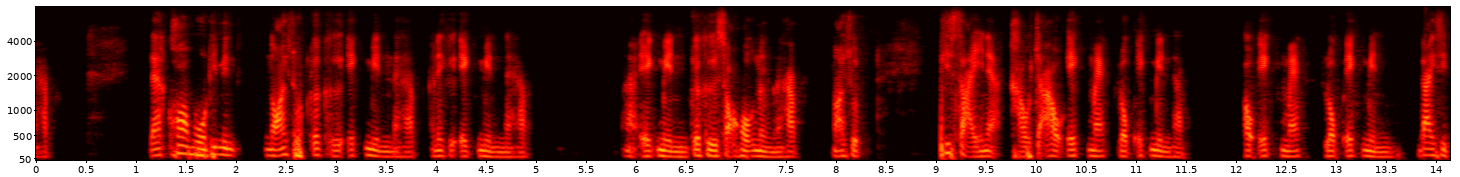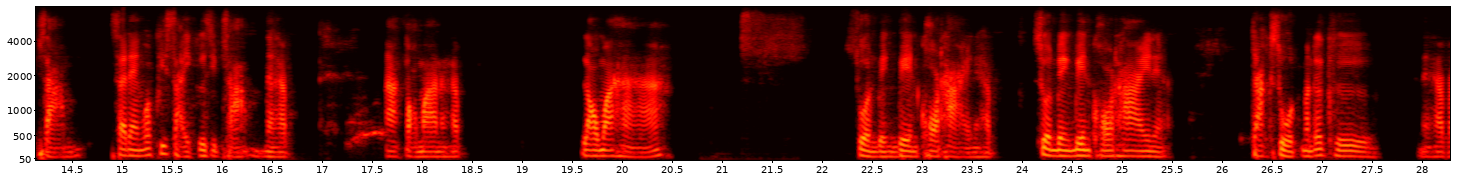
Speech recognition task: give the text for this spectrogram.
นะครับ และข้อมูลที่มี น้อยสุดก็คือ x min นะครับ อันนี้คือ x min นะครับอ่า x min ก็คือสองหกหนึ่งนะครับ น้อยสุด พิสัยเนี่ยเขาจะเอา x max ลบ x min ครับ เอา x max ลบ x min ได้สิบสามแสดงว่าพิสัยคือสิบสามนะครับอะต่อมานะครับ เรามาหา ส่วนเบ่งเบนคอทายนะครับ ส่วนเบ่งเบนคอทายเนี่ย จากสูตรมันก็คือนะครับ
